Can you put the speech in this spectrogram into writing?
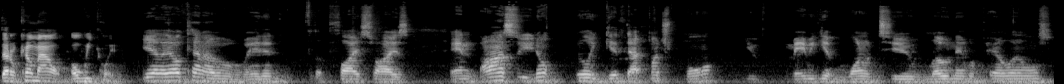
that'll come out a week later. Yeah, they all kind of overrated for the price wise. And honestly, you don't really get that much more. You maybe get one or two low number parallels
